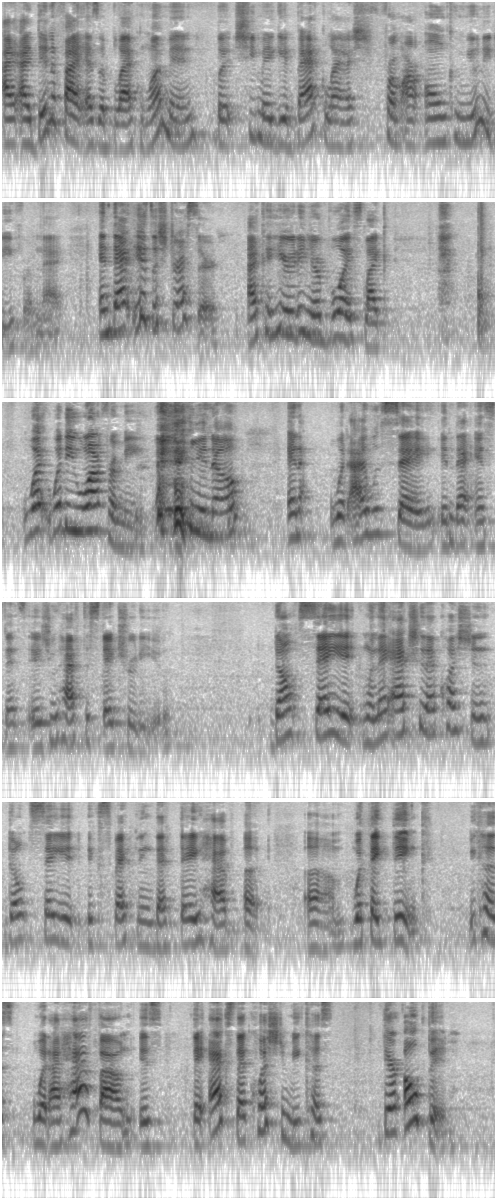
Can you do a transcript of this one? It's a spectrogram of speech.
I identify as a black woman, but she may get backlash from our own community from that, and that is a stressor. I could hear it in your voice, like, what what do you want from me, you know? And what I would say in that instance is you have to stay true to you. Don't say it when they ask you that question don't say it expecting that they have a um, what they think. Because what i have found is they ask that question because they're open.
